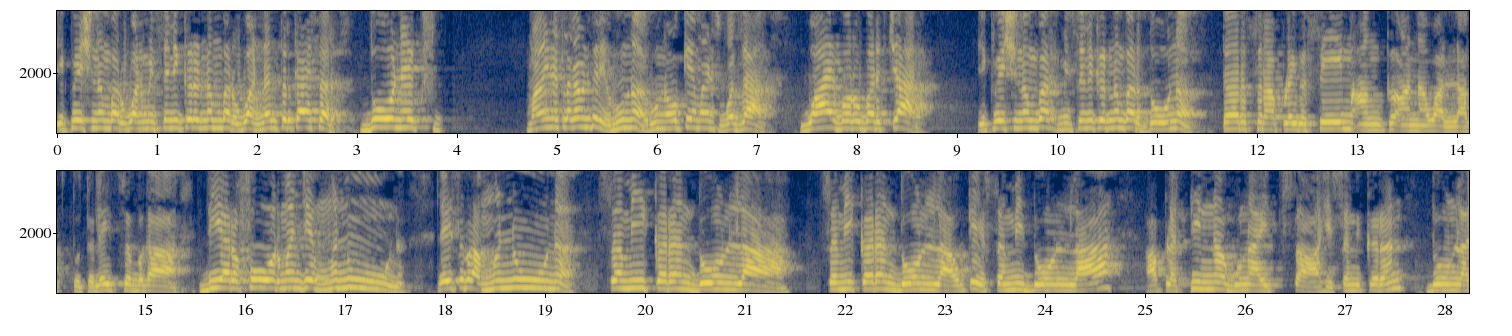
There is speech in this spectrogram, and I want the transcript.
equation number one means सेमीकरण नंबर वन नंतर काय सर? दोन एक्स मायनसला काय म्हणते ऋण ऋण ओके मायनस वजा. वाय बरोबर चार. इक्वेशन नंबर मी समीकरण नंबर दोन. तर सर आपला इथं सेम अंक आणावा लागतो. तर लईच बघा. दिअर फोर म्हणजे म्हणून. लिहायचं बघा म्हणून. समीकरण दोन ला. समीकरण दोन ला ओके समी दोन ला आपला तीन न गुणायचा आहे. समीकरण दोन ला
